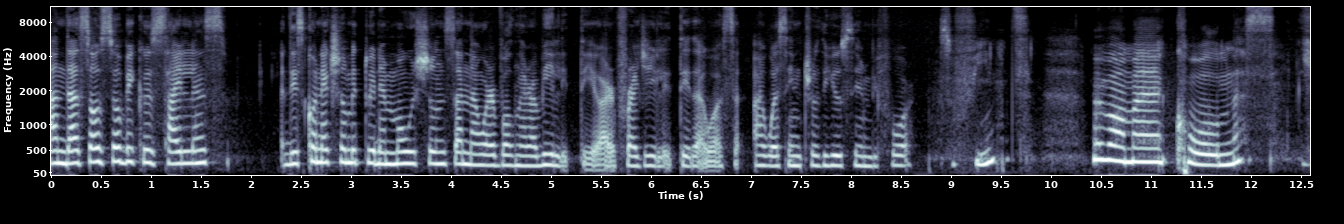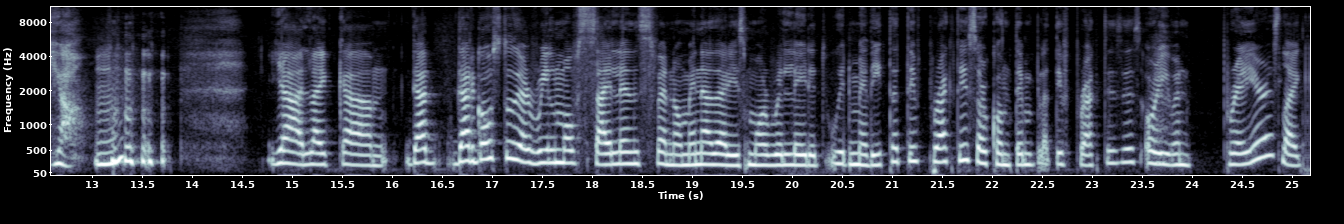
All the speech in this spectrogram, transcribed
And that's also because silence, this connection between emotions and our vulnerability or fragility that was I was introducing before. Så fint. Men hva med calmness? Ja. Yeah. yeah, like um, that that goes to the realm of silence phenomena that is more related with meditative practice or contemplative practices or even prayers. Like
